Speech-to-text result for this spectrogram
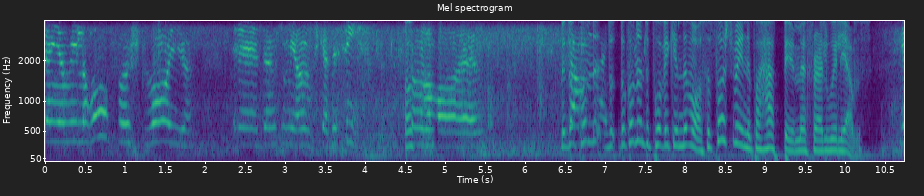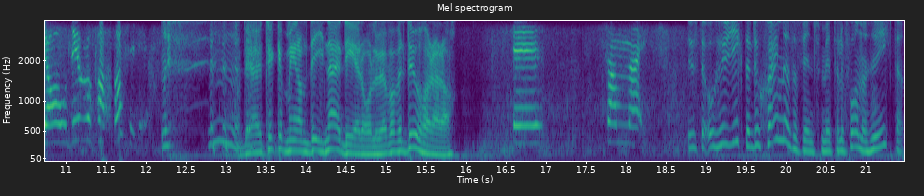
den jag ville ha först var ju eh, den som jag önskade sist. Som var... Eh, Men då kom, du, då, kom du inte på vilken det var. Så först var du inne på Happy med Pharrell Williams. ja, och det var pappas idé. Det, jag tycker mer om dina idéer Oliver. Vad vill du höra då? Eh, some nights. Just det. Och hur gick det? Du sjöng den så fint för mig i telefonen. Hur gick den?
